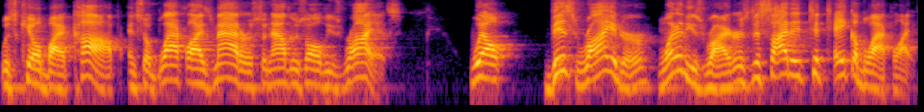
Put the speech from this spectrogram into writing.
was killed by a cop. And so Black Lives Matter. So now there's all these riots. Well, this rioter, one of these rioters, decided to take a black life.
